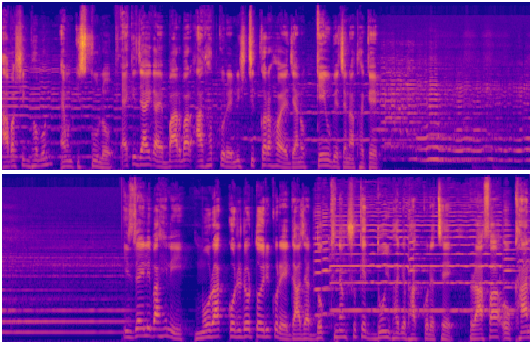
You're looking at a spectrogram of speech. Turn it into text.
আবাসিক ভবন, এমনকি স্কুলও। একই জায়গায় বারবার আঘাত করে নিশ্চিত করা হয় যেন কেউ বেঁচে না থাকে। ইসরায়েলি বাহিনী মোরাক করিডোর তৈরি করে গাজার দক্ষিণাংশকে দুই ভাগে ভাগ করেছে। রাফা ও খান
